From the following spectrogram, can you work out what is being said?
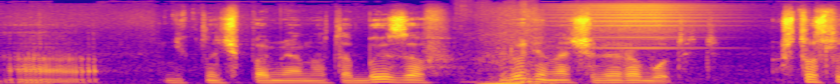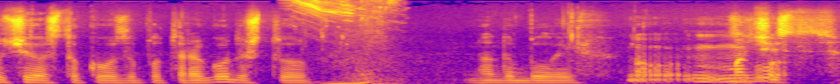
а, не к ночи помянут Абызов. Люди начали работать. Что случилось такого за полтора года, что надо было их Ну, могло, Зачистить.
